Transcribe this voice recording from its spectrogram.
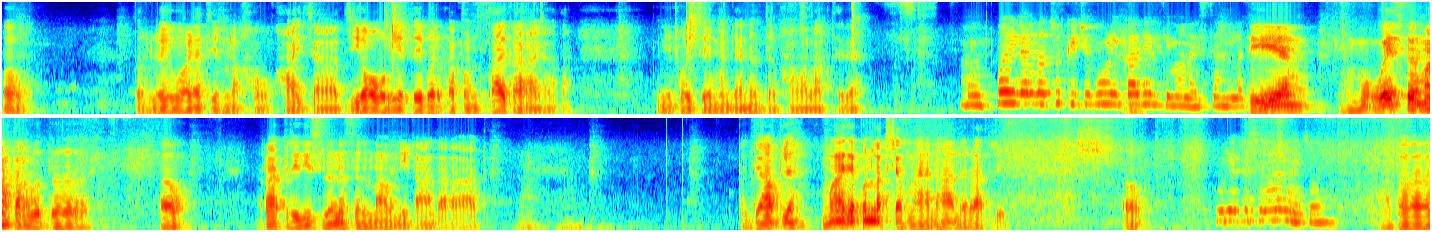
हो. तर लय गोळ्या त्यांना खाऊ खायच्या जीवावर येतंय बरं का पण काय करायचं आता? नीट व्हायचं आहे म्हणल्यानंतर खावं लागतं त्या मग पहिल्यांदा चुकीची गोळी का दिली ती म्हणायची त्यांना? ते म- वयस्कर म्हातार होतं. हो रात्री दिसलं नसेल नाव नीट अंधारात. पण ते आपल्या माझ्या पण लक्षात नाही ना आलं रात्री. हो पुऱ्या कशाला आणायचो आता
